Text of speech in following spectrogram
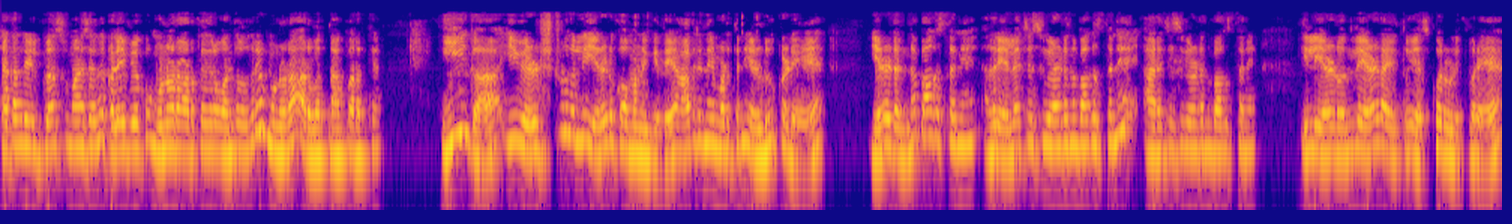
ಯಾಕಂದ್ರೆ ಇಲ್ಲಿ ಪ್ಲಸ್ ಮೈನಸ್ ಅಂದ್ರೆ ಕಳಿಬೇಕು ಮುನ್ನೂರ ಅರವತ್ತೈದರ ಒಂದು ಹೋದ್ರೆ ಮುನ್ನೂರ ಅರವತ್ನಾಲ್ಕು ಬರುತ್ತೆ. ಈಗ ಇವೆರಡರಲ್ಲಿ ಎರಡು ಕಾಮನ್ ಆಗಿದೆ. ಆದ್ರಿಂದ ಏನ್ ಮಾಡ್ತಾನೆ? ಎರಡೂ ಕಡೆ ಎರಡನ್ನ ಭಾಗಿಸ್ತಾನೆ. ಅಂದ್ರೆ ಎಲ್ ಎಚ್ ಎಸ್ ಎರಡನ್ನ ಭಾಗಿಸ್ತಾನೆ ಆರ್ ಎಚ್ ಎಸ್ ಎರಡನ್ನ ಭಾಗಿಸ್ತಾನೆ. ಇಲ್ಲಿ ಎರಡು ಒಂದ್ಲೆ ಎರಡು ಆಯ್ತು. ಎಸ್ ಸ್ಕ್ವೇರ್ ಉಳಿತು ಬರೇ.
